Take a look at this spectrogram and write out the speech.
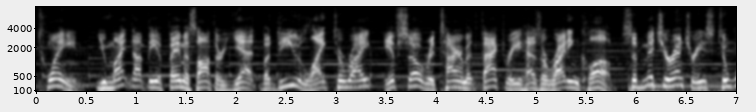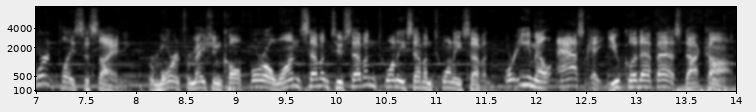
Twain. You might not be a famous author yet, but do you like to write? If so, Retirement Factory has a writing club. Submit your entries to Wordplay Society. For more information, call 401 727 2727 or email ask at euclidfs.com.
